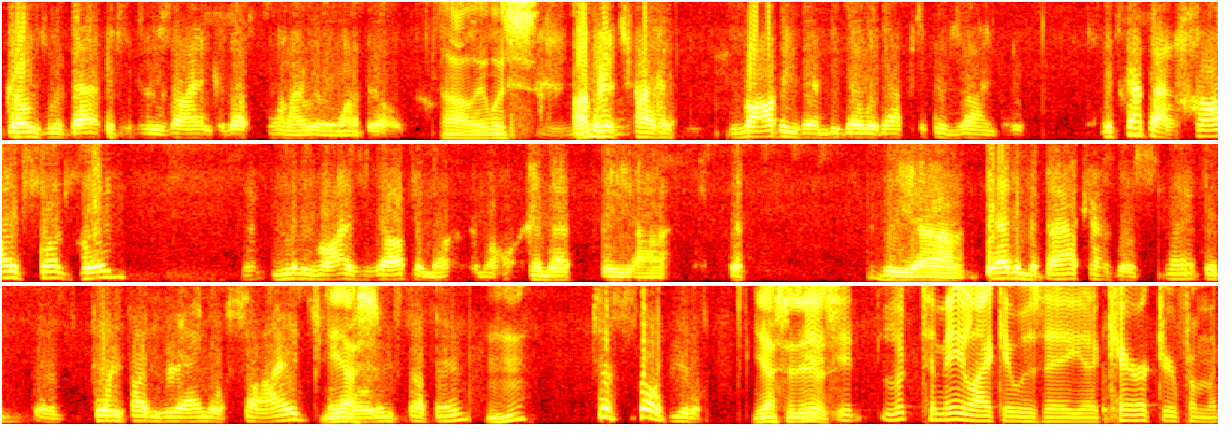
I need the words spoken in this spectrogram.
goes with that particular design because that's the one I really want to build. Oh, it was. I'm going to try to lobby them to go with that particular design. It's- It's got that high front hood that really rises up, and the and, the, and that the uh, the, the uh, bed in the back has those slanted uh, 45 degree angle sides for Yes. loading stuff in. Mm-hmm. Just so beautiful. Yes, it is. It, looked to me like it was a, uh character from the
